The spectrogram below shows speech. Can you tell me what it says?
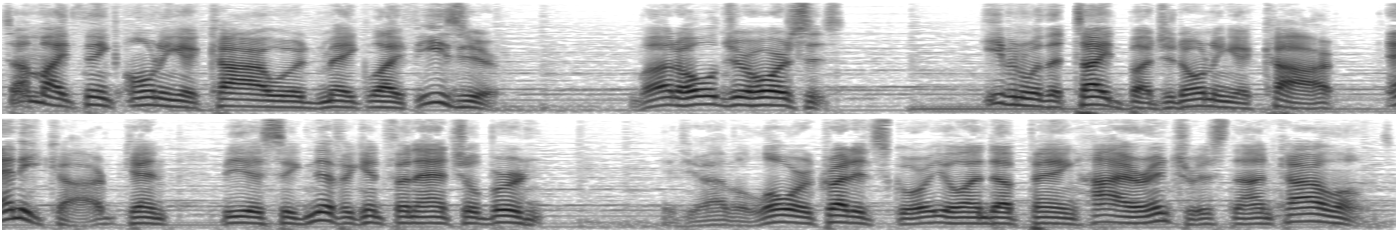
Some might think owning a car would make life easier, but hold your horses. Even with a tight budget, owning a car, any car, can be a significant financial burden. If you have a lower credit score, you'll end up paying higher interest on car loans.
